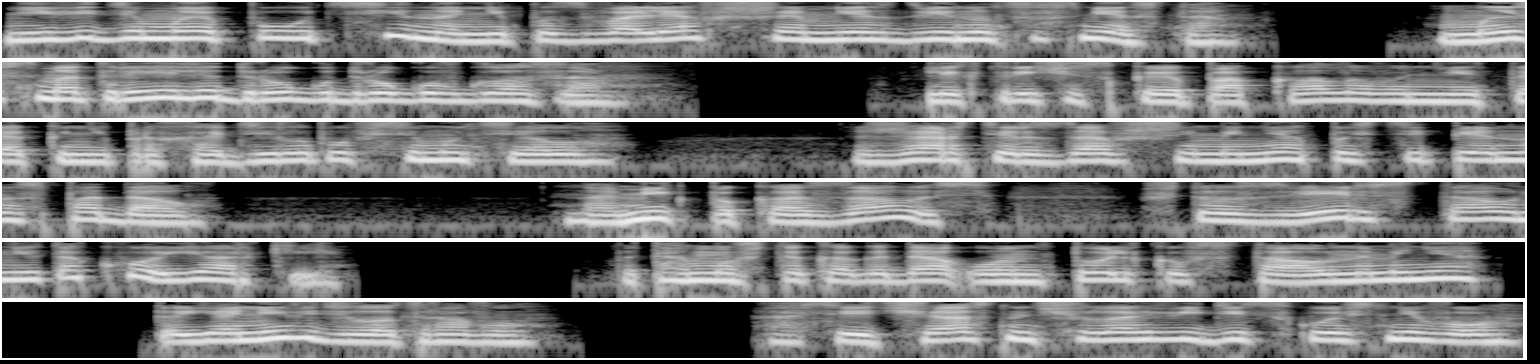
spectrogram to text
невидимая паутина, не позволявшая мне сдвинуться с места. Мы смотрели друг другу в глаза. Электрическое покалывание так и не проходило по всему телу. Жар, терзавший меня, постепенно спадал. На миг показалось, что зверь стал не такой яркий, потому что когда он только встал на меня, то я не видела траву, а сейчас начала видеть сквозь него.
